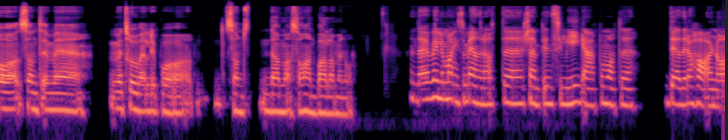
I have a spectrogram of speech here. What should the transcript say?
Og sånn at vi, vi tror veldig på sånn damer som han baller med nå. Det er jo veldig mange som mener at eh, Champions League er på en måte det dere har nå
